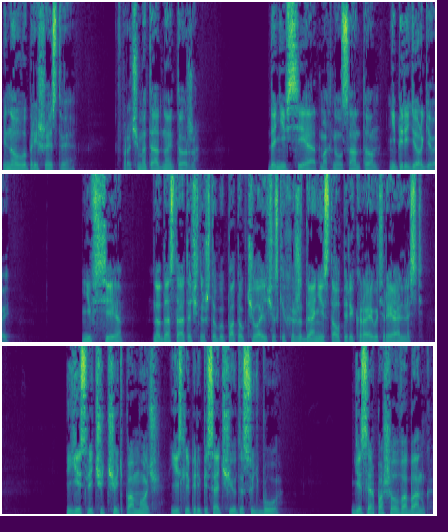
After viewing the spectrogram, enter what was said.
и нового пришествия. Впрочем, это одно и то же». «Да не все», — отмахнулся Антон. «Не передергивай. Не все, но достаточно, чтобы поток человеческих ожиданий стал перекраивать реальность. Если чуть-чуть помочь, если переписать чью-то судьбу... Гессер пошел в банк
